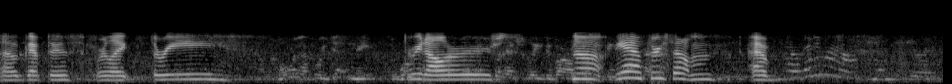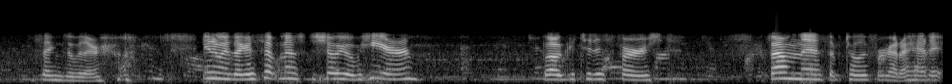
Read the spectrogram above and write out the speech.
I got this for like three, three dollars, no, yeah, three something. Uh, things over there. Anyways, I got something else to show you over here, but I'll get to this first found this. I totally forgot I had it.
